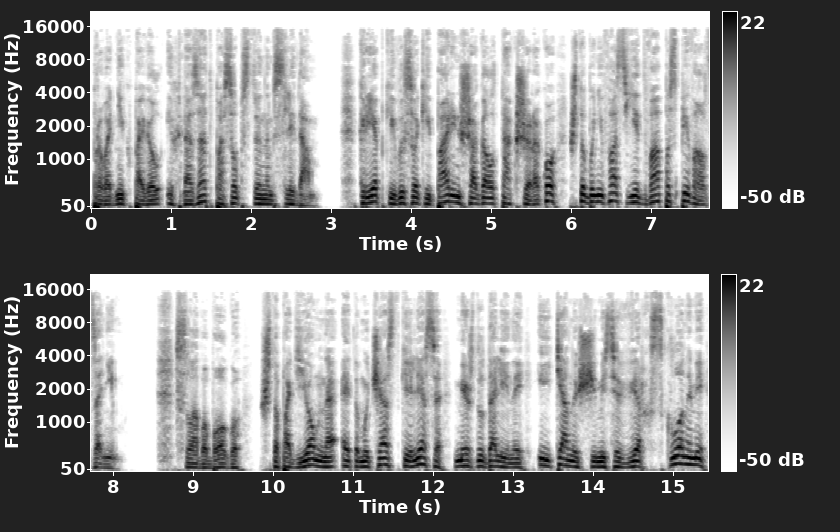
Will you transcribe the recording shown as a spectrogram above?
Проводник повел их назад по собственным следам. Крепкий высокий парень шагал так широко, что Бонифас едва поспевал за ним. Слава богу, что подъем на этом участке леса между долиной и тянущимися вверх склонами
